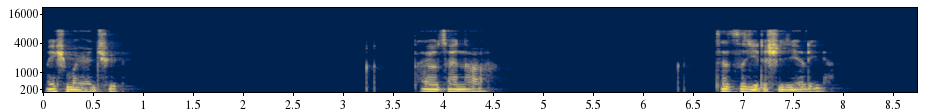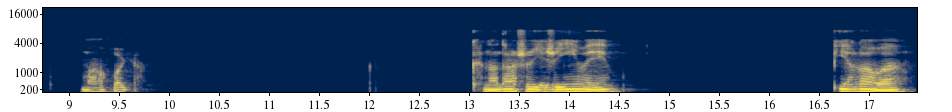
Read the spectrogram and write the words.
没什么人去，他又在那，在自己的世界里忙活着。可能当时也是因为毕业论文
